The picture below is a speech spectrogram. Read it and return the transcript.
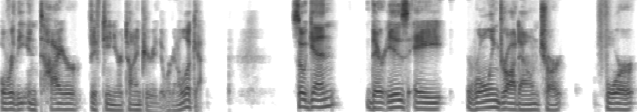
over the entire 15 year time period that we're going to look at. So again, there is a rolling drawdown chart for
